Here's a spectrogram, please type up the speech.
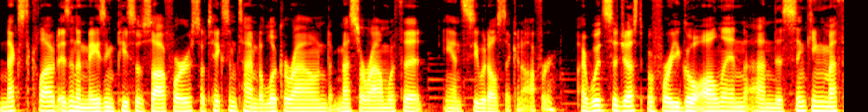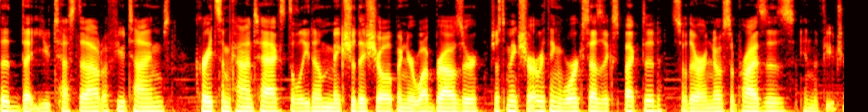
Nextcloud is an amazing piece of software, so take some time to look around, mess around with it, and see what else it can offer. I would suggest before you go all in on the syncing method that you test it out a few times, create some contacts, delete them, make sure they show up in your web browser, just make sure everything works as expected so there are no surprises in the future.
